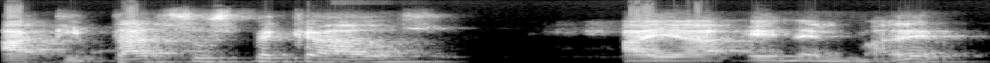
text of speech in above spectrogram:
a quitar sus pecados allá en el madero.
